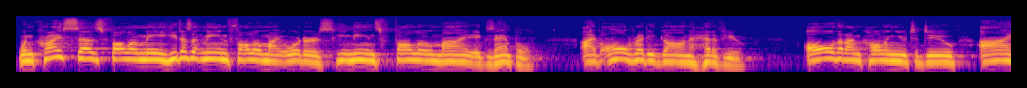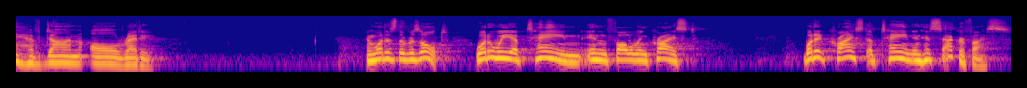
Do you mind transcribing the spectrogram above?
When Christ says, Follow me, he doesn't mean follow my orders, he means follow my example. I've already gone ahead of you. All that I'm calling you to do, I have done already. And what is the result? What do we obtain in following Christ? What did Christ obtain in his sacrifice?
